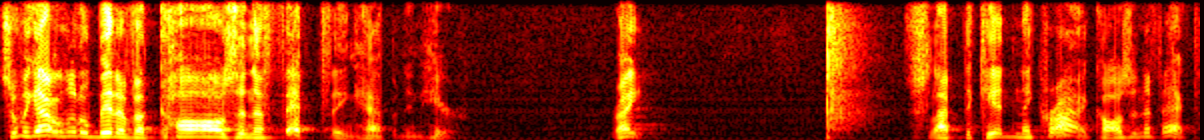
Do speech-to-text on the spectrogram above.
So we got a little bit of a cause and effect thing happening here, right? Slap the kid and they cry, cause and effect.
